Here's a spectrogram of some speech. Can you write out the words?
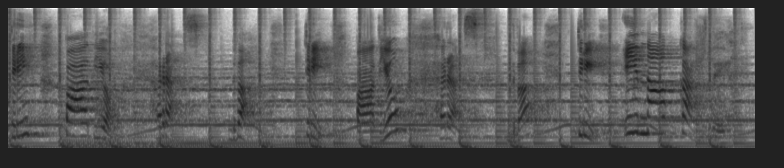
три. Подъем. Раз, два, три. Подъем. Раз, два, три. И на каждый.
